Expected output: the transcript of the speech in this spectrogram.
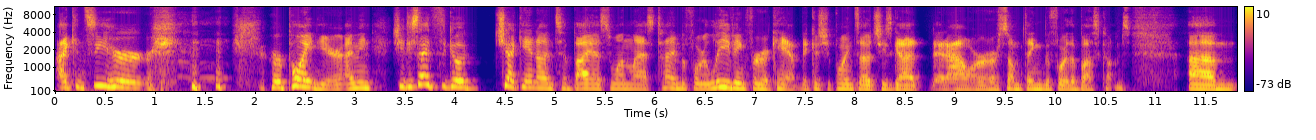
I can see her her point here. I mean, she decides to go check in on Tobias one last time before leaving for her camp because she points out she's got an hour or something before the bus comes. Um,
